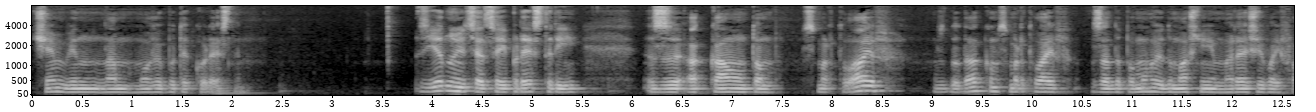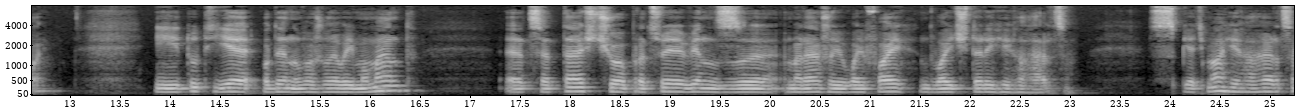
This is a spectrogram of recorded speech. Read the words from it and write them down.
чим він нам може бути корисним. З'єднується цей пристрій з аккаунтом Smart Life, з додатком Smart Life за допомогою домашньої мережі Wi-Fi. І тут є один важливий момент. Е, Це те, що працює він з мережею Wi-Fi 2,4 ГГц. З 5 ГГц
